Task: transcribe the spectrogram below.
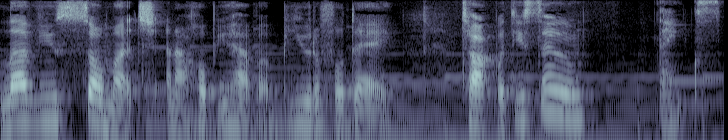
Love you so much, and I hope you have a beautiful day. Talk with you soon. Thanks.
